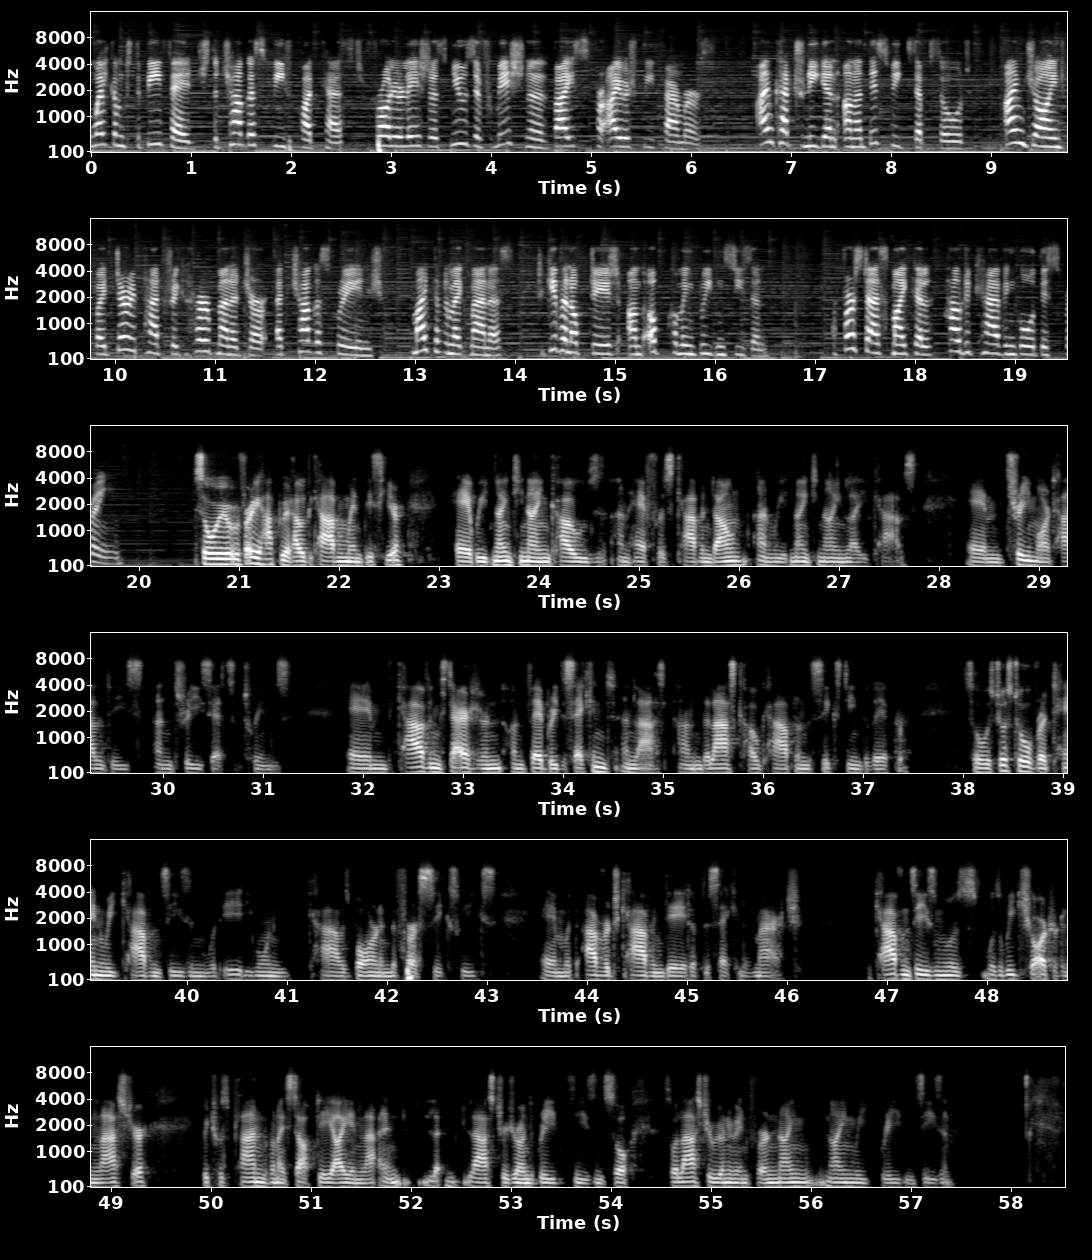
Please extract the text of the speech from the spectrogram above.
and welcome to the Beef Edge, the Teagasc Beef Podcast, for all your latest news, information, and advice for Irish beef farmers. I'm Catherine Egan, and on this week's episode, I'm joined by Derrypatrick, Herb Manager at Teagasc Grange, Michael McManus, to give an update on the upcoming breeding season. I first asked Michael, how did calving go this spring? So we were very happy with how the calving went this year. Uh, we had 99 cows and heifers calving down, and we had 99 live calves um, three mortalities and three sets of twins. Um, the calving started on, on, February the 2nd and last and the last cow calved on the 16th of April. So it was just over a 10 week calving season with 81 calves born in the first six weeks um, with average calving date of the 2nd of March. The calving season was, was a week shorter than last year, which was planned when I stopped AI in, la- in last year during the breeding season. So, so last year we only went for a nine, nine week breeding season.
